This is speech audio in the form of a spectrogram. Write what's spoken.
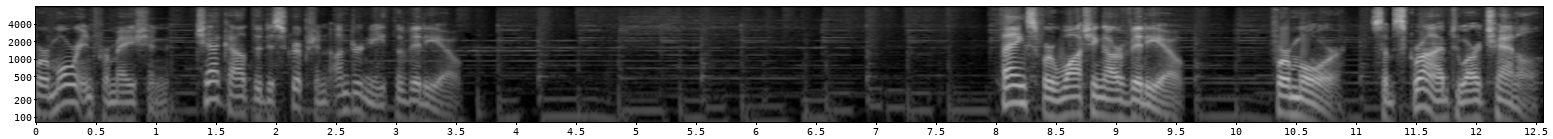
For more information, check out the description underneath the video. Thanks for watching our video. For more, subscribe to our channel.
